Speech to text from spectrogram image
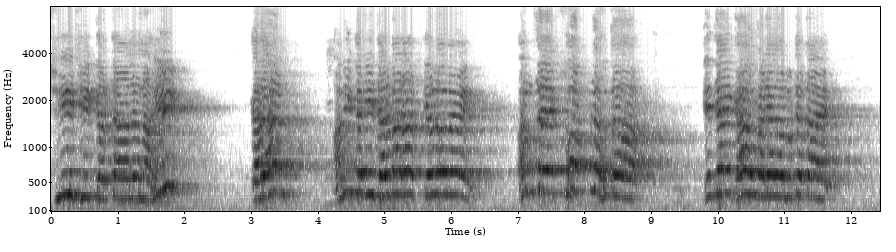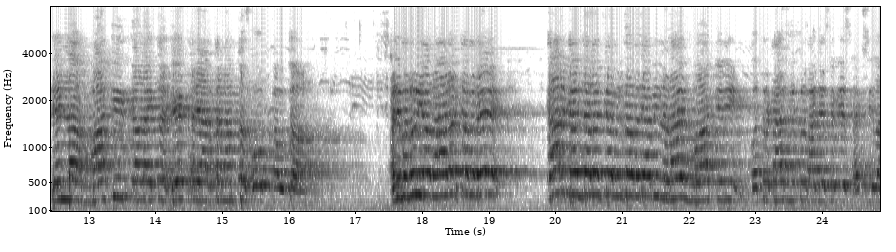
जी जी करता आलं नाही कारण आम्ही कधी दरबारात गेलो नाही आमचं एक स्वप्न होतं की जे गाव गड्याला लुटत आहेत त्यांना मातीत काढायचं हे खऱ्या अर्थानं आमचं स्वप्न नव्हतं. आणि म्हणून या महाराष्ट्रामध्ये कारखानदारांच्या विरोधामध्ये आम्ही लढाई उभा केली. पत्रकार मित्र माझे सगळे साक्षीला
